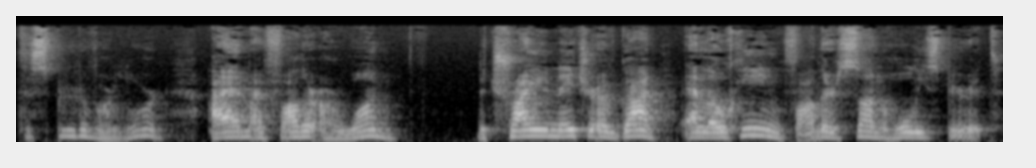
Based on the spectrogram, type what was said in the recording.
The Spirit of our Lord. I and my Father are one. The triune nature of God, Elohim, Father, Son, Holy Spirit.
